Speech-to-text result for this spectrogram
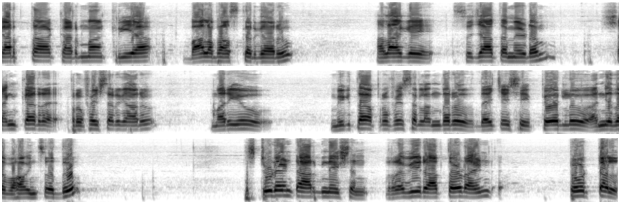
కర్త కర్మ క్రియ బాలభాస్కర్ గారు అలాగే సుజాత మేడం శంకర్ ప్రొఫెసర్ గారు మరియు మిగతా ప్రొఫెసర్లు అందరూ దయచేసి పేర్లు అన్యత భావించవద్దు student organization Ravi Rathod and total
